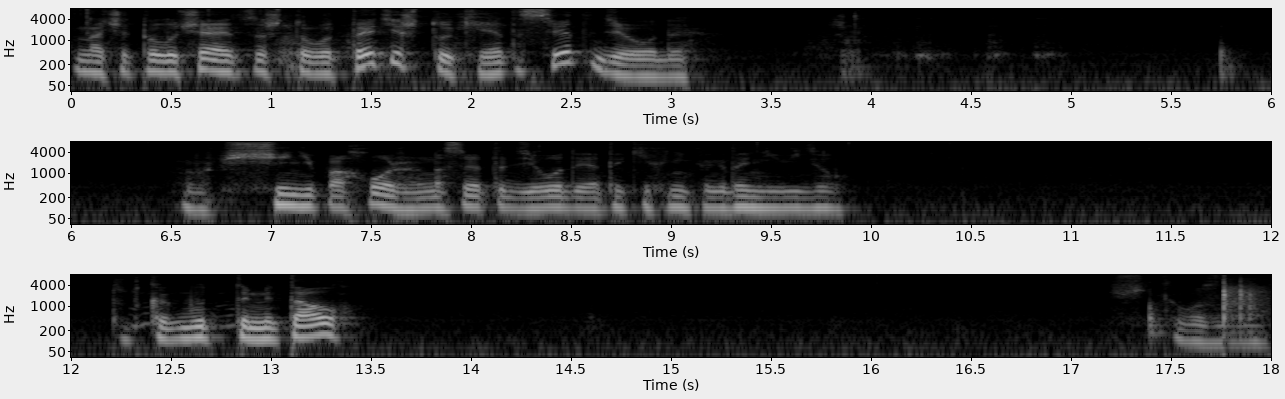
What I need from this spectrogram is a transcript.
Значит, получается, что вот эти штуки это светодиоды. Вообще не похоже на светодиоды, я таких никогда не видел. Тут как будто металл его знает.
